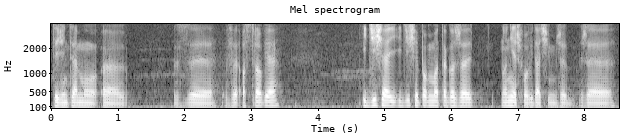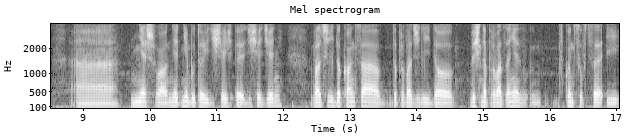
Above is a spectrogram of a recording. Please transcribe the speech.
tydzień temu z, w Ostrowie. I dzisiaj, I dzisiaj pomimo tego, że no nie szło, widać im, że, że e, nie szło, nie, nie był to ich dzisiaj, e, dzisiaj dzień. Walczyli do końca, doprowadzili do, wyszli na prowadzenie w, końcówce i,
